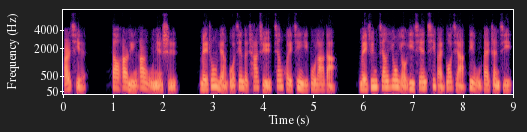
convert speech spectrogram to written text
而且到二零二五年时，美中两国间的差距将会进一步拉大。美军将拥有一千七百多架第五代战机，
